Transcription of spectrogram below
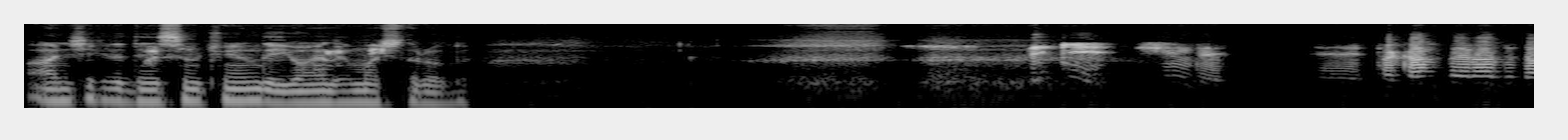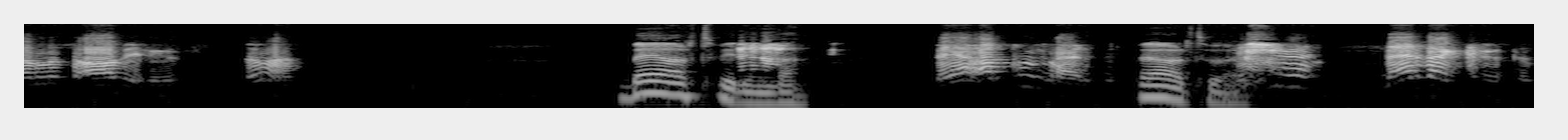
aynı şekilde Dennis Smith Jr.'ın da iyi oynadığı maçlar oldu. Peki şimdi e, takasla herhalde Dallas'a A veriyoruz değil mi? B artı vereyim ben. Veya A mı verdin? B artı ver. Nereden kırdın?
